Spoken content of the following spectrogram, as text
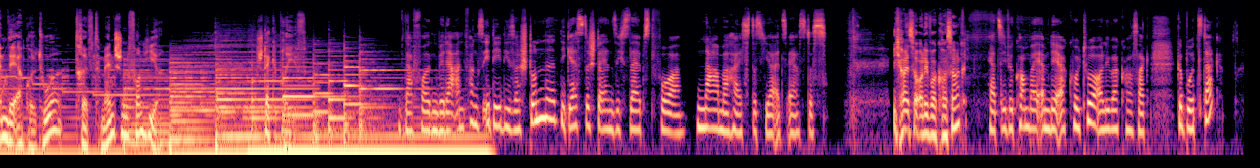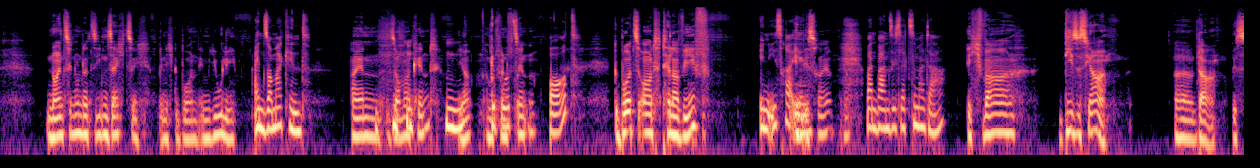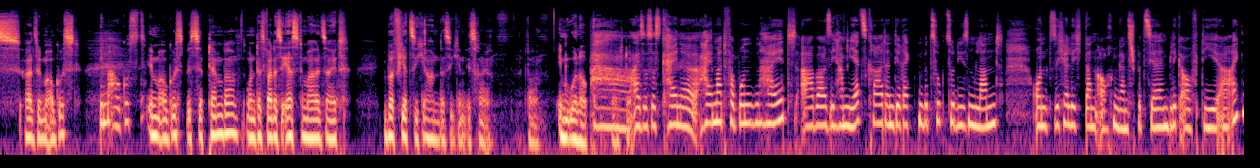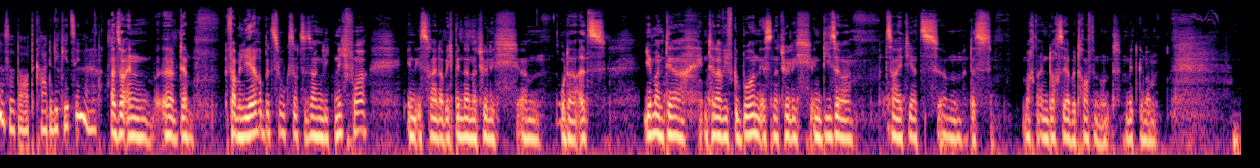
MDR Kultur trifft Menschen von hier. Steckbrief. Da folgen wir der Anfangsidee dieser Stunde. Die Gäste stellen sich selbst vor. Name heißt es hier als erstes. Ich heiße Oliver Kossack. Herzlich willkommen bei MDR Kultur, Oliver Kossack. Geburtstag? 1967 bin ich geboren, im Juli. Ein Sommerkind. Ein Sommerkind, ja, am Geburts 15. Ort? Geburtsort Tel Aviv In Israel. in Israel. Ja. Wann waren Sie das letzte Mal da? Ich war dieses Jahr äh, da, bis, also im August. Im August. Im August bis September. Und das war das erste Mal seit über 40 Jahren, dass ich in Israel war. Im Urlaub. Ah, also es ist keine Heimatverbundenheit, aber Sie haben jetzt gerade einen direkten Bezug zu diesem Land und sicherlich dann auch einen ganz speziellen Blick auf die Ereignisse dort gerade. Wie geht's Ihnen damit? Also ein äh, der familiäre Bezug sozusagen liegt nicht vor in Israel, aber ich bin da natürlich ähm, oder als jemand, der in Tel Aviv geboren ist, natürlich in dieser Zeit jetzt, ähm, das macht einen doch sehr betroffen und mitgenommen.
